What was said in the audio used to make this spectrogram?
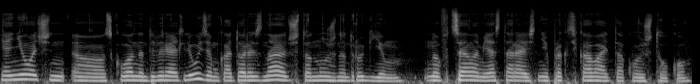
Я не очень э, склонна доверять людям, которые знают, что нужно другим. Но в целом я стараюсь не практиковать такую штуку.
